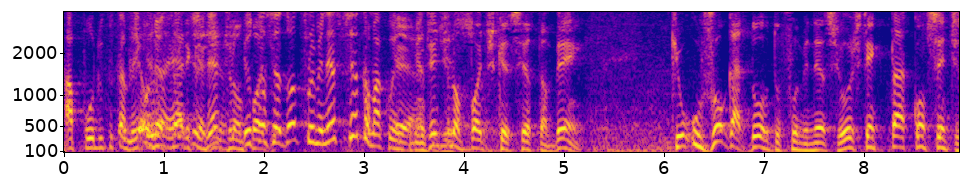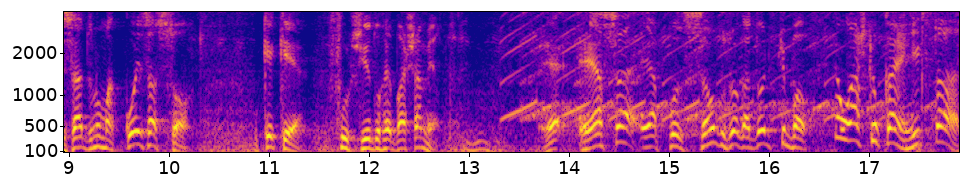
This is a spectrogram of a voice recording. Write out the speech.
a público também. Um que eu quero que a dizer, gente não e o pode- torcedor do Fluminense precisa tomar É, conhecimento a gente disso. não pode esquecer também que o, jogador do Fluminense hoje tem que estar conscientizado numa coisa só. O que, que é? Fugir do rebaixamento. É, essa é a posição do jogador de futebol. Eu acho que o Caio Henrique está.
